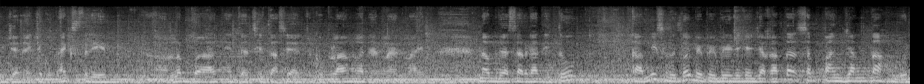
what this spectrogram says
hujan yang cukup ekstrim, uh, lebat, intensitasnya yang cukup lama dan lain-lain. Nah berdasarkan itu kami sebetulnya BPBD DKI Jakarta sepanjang tahun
